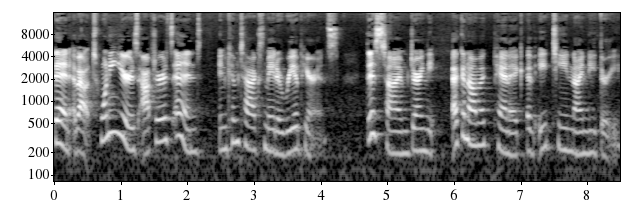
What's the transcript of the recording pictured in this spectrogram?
Then, about 20 years after its end, income tax made a reappearance, this time during the economic panic of 1893.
